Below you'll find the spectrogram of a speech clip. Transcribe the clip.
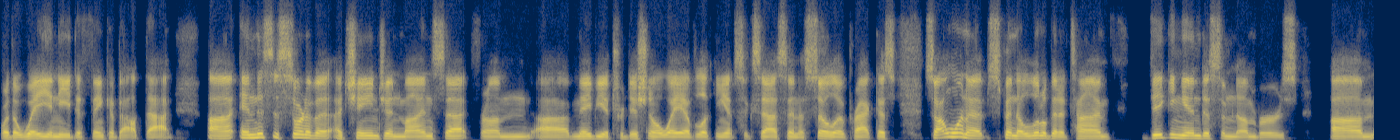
or the way you need to think about that. Uh, and this is sort of a, a change in mindset from uh, maybe a traditional way of looking at success in a solo practice. So I want to spend a little bit of time digging into some numbers. Um,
